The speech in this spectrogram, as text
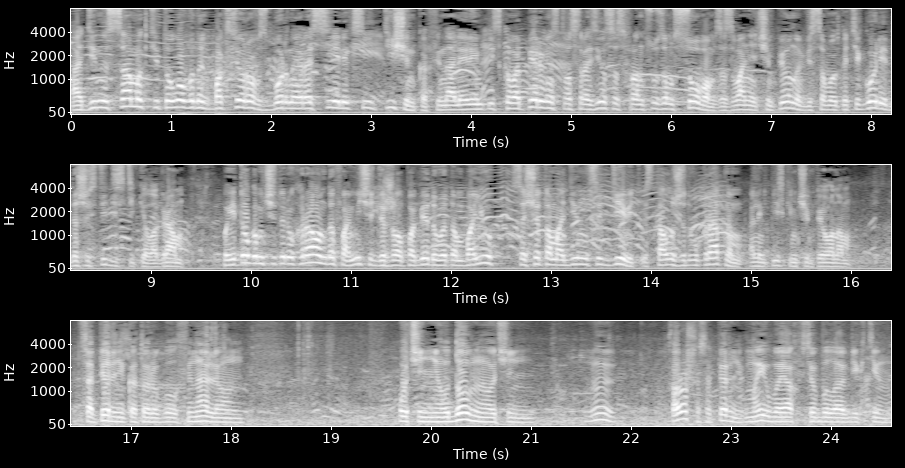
Один из самых титулованных боксеров сборной России Алексей Тищенко в финале Олимпийского первенства сразился с французом Совом за звание чемпиона в весовой категории до 60 килограмм. По итогам четырех раундов Амича держал победу в этом бою со счетом 11-9 и стал уже двукратным олимпийским чемпионом. Соперник, который был в финале, он очень неудобный, очень ну, хороший соперник. В моих боях все было объективно.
